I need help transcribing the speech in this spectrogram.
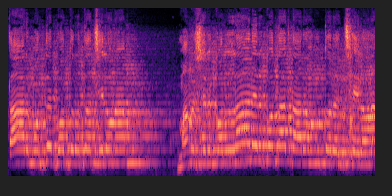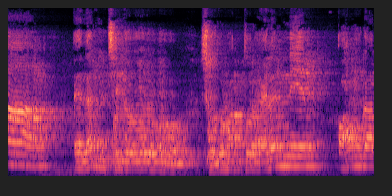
তার মধ্যে ভদ্রতা ছিল না। মানুষের কল্যাণের কথা তার অন্তরে ছিল না। এলেন ছিল। শুধুমাত্র এলেন নিয়ে অহংকার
